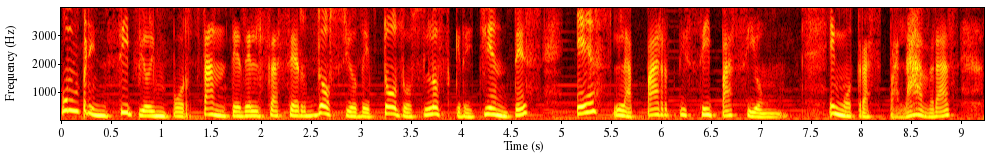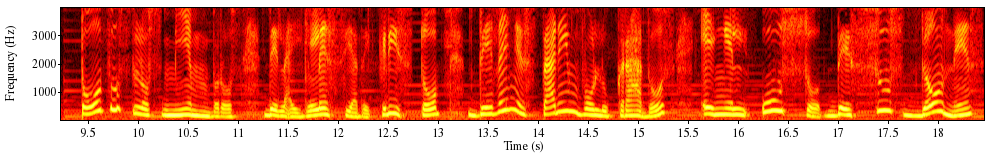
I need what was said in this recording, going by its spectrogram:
Un principio importante del sacerdocio de todos los creyentes es la participación. En otras palabras, todos los miembros de la Iglesia de Cristo deben estar involucrados en el uso de sus dones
